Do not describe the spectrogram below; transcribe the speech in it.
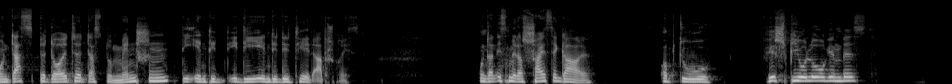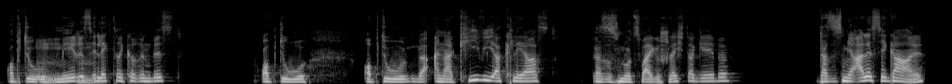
Und das bedeutet, dass du Menschen die, die Identität absprichst. Und dann ist mir das scheißegal, ob du Fischbiologin bist, ob du Mhm, Meereselektrikerin bist, ob du, ob du Anna Kiwi erklärst, dass es nur zwei Geschlechter gäbe. Das ist mir alles egal.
